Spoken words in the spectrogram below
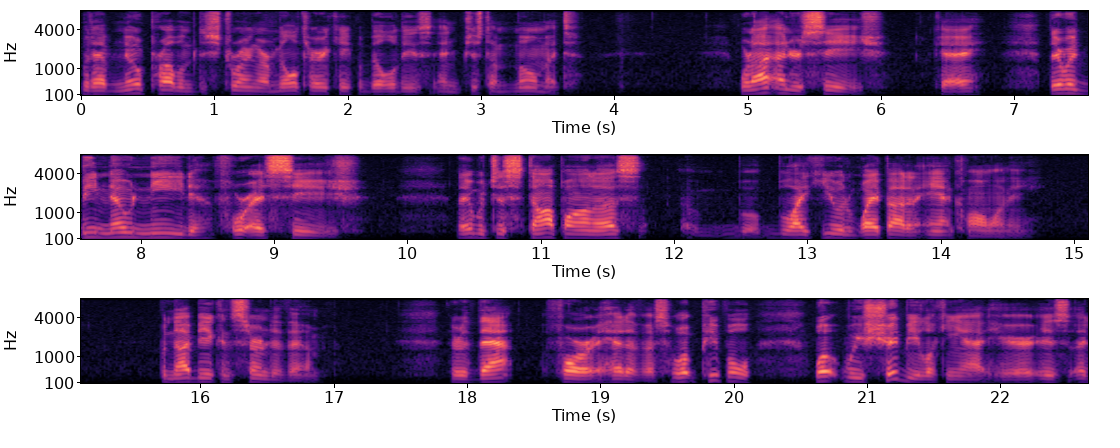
would have no problem destroying our military capabilities in just a moment. We're not under siege, okay? There would be no need for a siege. They would just stomp on us like you would wipe out an ant colony. Would not be a concern to them. They're that far ahead of us. What people, what we should be looking at here is a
